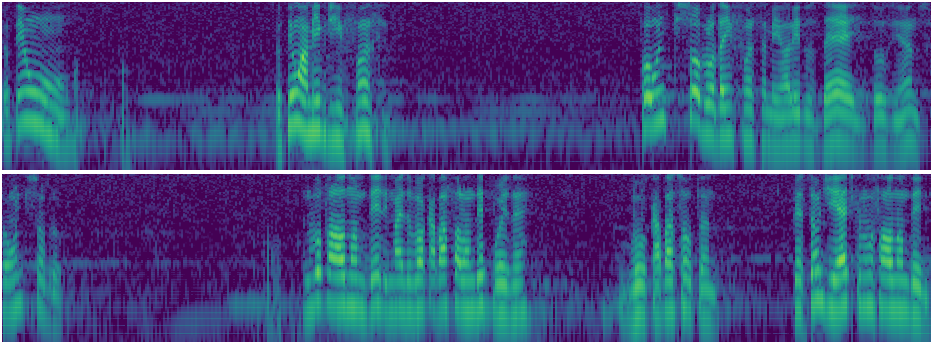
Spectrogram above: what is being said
Eu tenho um. Eu tenho um amigo de infância. Foi o único que sobrou da infância mesmo, ali dos 10, 12 anos, foi o único que sobrou. Eu não vou falar o nome dele, mas eu vou acabar falando depois, né? Vou acabar soltando. Questão de ética, não vou falar o nome dele.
